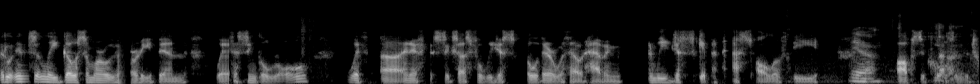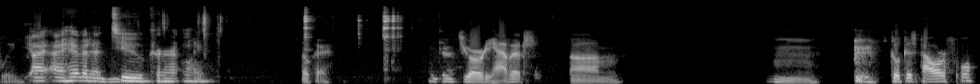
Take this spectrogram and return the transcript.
it'll instantly go somewhere we've already been with a single roll. With uh, and if it's successful, we just go there without having and we just skip past all of the Yeah, obstacles in between. Yeah. I, I have it at Mhm. two currently. Okay. Okay. Do you already have it? Um, hmm. Cook is powerful.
